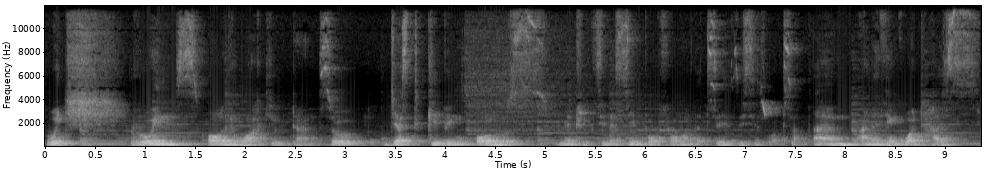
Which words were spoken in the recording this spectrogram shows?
which ruins all the work you've done. So just keeping all those metrics in a simple format that says this is what's up. Um, and I think what has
